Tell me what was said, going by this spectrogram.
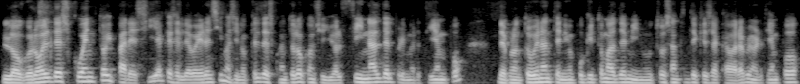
logró el descuento y parecía que se le iba a ir encima, sino que el descuento lo consiguió al final del primer tiempo. De pronto hubieran tenido un poquito más de minutos antes de que se acabara el primer tiempo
